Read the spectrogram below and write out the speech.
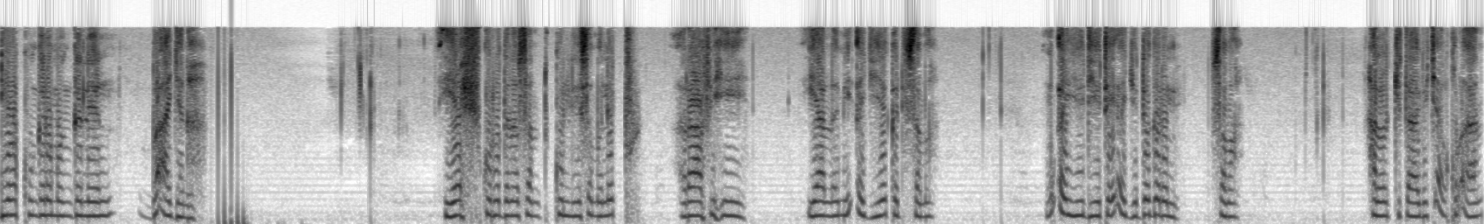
di yokku ngërëm ak ngëneel ba ajana yashkuru dana sant kulli sama lépp raafihi yàlla mi aji yëkkati sama mu ayid yi tey aji dëgëral sama xalal kitaabi ci alquran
